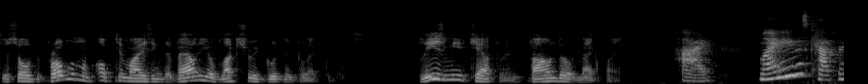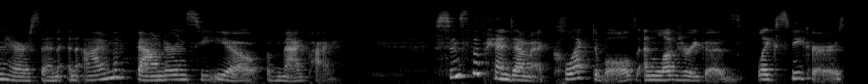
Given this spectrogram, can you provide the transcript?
to solve the problem of optimizing the value of luxury goods and collectibles. Please meet Catherine, founder of Magpie. Hi, my name is Catherine Harrison, and I'm the founder and CEO of Magpie. Since the pandemic, collectibles and luxury goods, like sneakers,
